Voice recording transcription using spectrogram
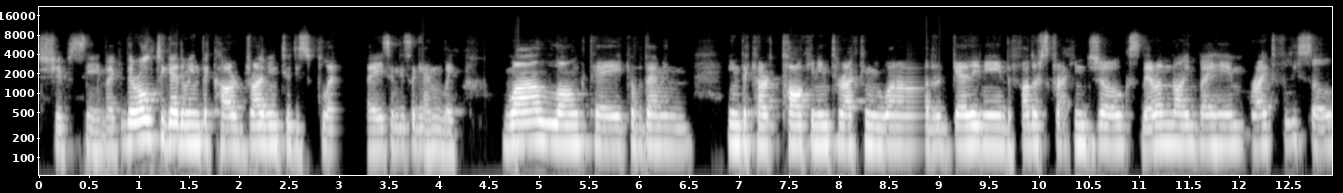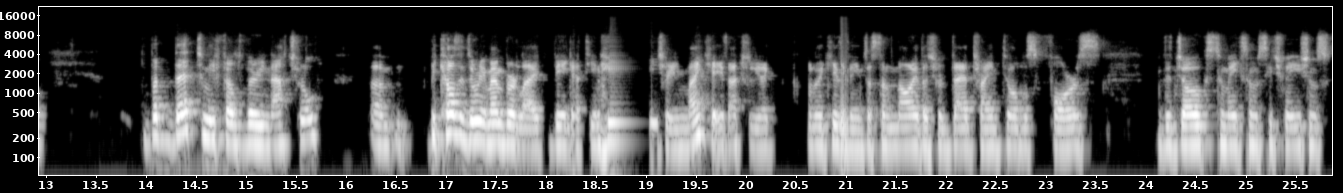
ship scene. Like they're all together in the car driving to this place, and it's again like one long take of them in in the car talking, interacting with one another, getting in. The father's cracking jokes. They're annoyed by him, rightfully so. But that to me felt very natural. Um, because I do remember like being a teenager in my case, actually, like of the kids being just annoyed at your dad trying to almost force the jokes to make some situations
